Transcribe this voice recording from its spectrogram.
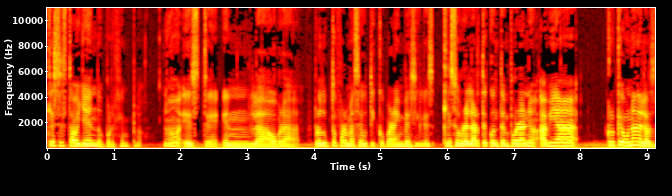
qué se está oyendo, por ejemplo, ¿no? Este, en la obra Producto farmacéutico para imbéciles, que sobre el arte contemporáneo había creo que una de las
